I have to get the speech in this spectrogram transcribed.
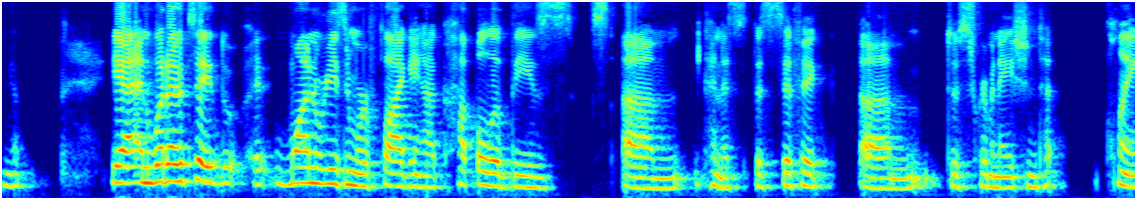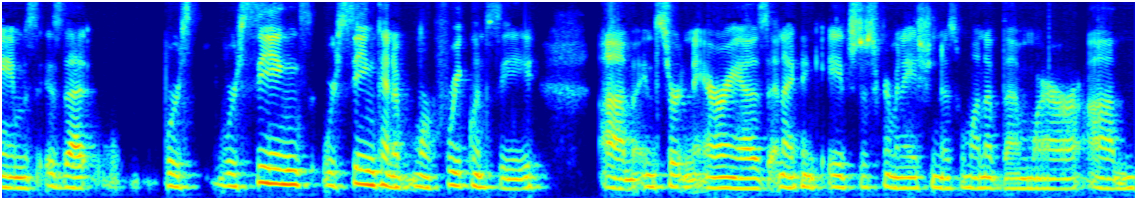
yep. yeah and what i would say one reason we're flagging a couple of these um, kind of specific um, discrimination t- claims is that we're we're seeing we're seeing kind of more frequency um, in certain areas. And I think age discrimination is one of them where, um,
